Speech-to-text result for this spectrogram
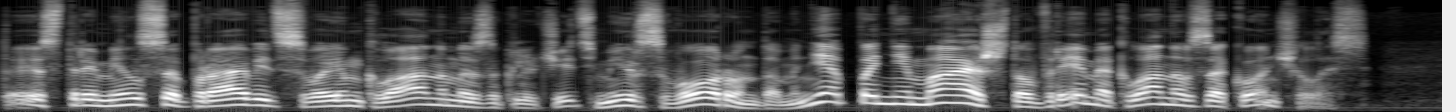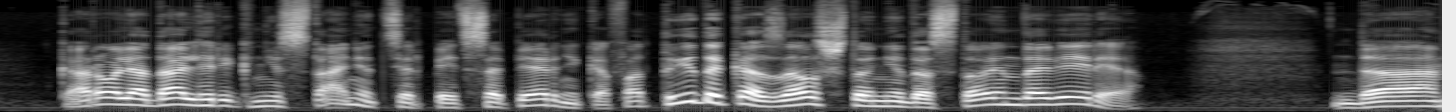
Ты стремился править своим кланом и заключить мир с Ворундом, не понимая, что время кланов закончилось. Король Адальрик не станет терпеть соперников, а ты доказал, что недостоин доверия. Да,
